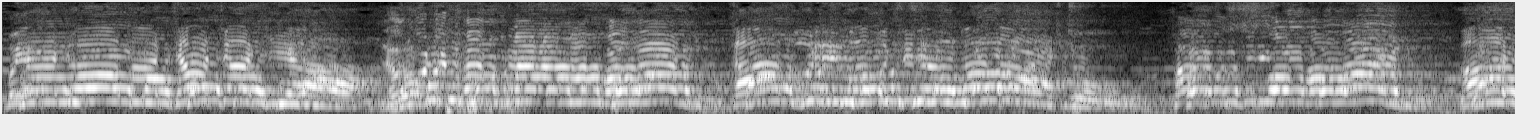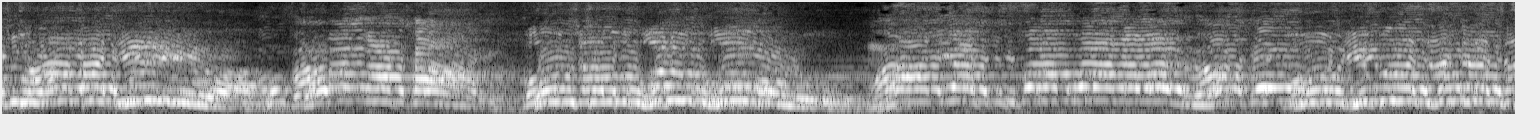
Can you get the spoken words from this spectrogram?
buyano matatakiya nokuti pakurarama kwavanhu ngakuri mautiro mavato pakusikwa kwavanhu vatu vavadiriwa kubva manyakare kuta muhuluhulu mwari achifamba navanhu vake mudimazakaa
